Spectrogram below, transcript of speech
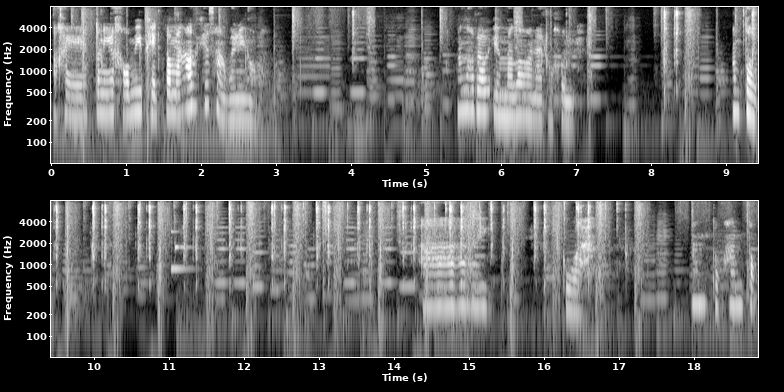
โอเค ตอนนี้เขามีเพชรประมาณอ้าวแค่สามพันเองเหรองั้นเราไปเอาเอ็มมาล่อนะทุกคนน้ำตก ลัว ห้ามตก ห้ามตก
